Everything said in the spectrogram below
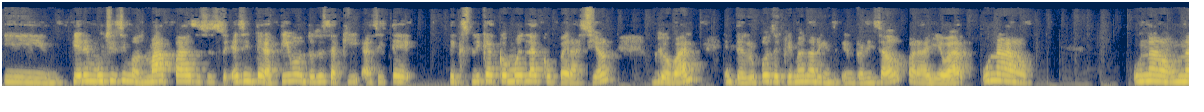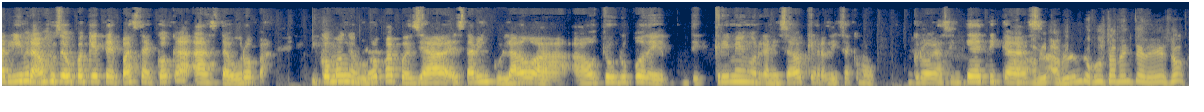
y tiene muchísimos mapas, es, es interactivo, entonces aquí así te te explica cómo es la cooperación global entre grupos de crimen organizado para llevar una, una, una libra, o sea, un paquete de pasta de coca hasta Europa. Y cómo en Europa pues ya está vinculado a, otro grupo de, crimen organizado que realiza como drogas sintéticas. hablando justamente de eso,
